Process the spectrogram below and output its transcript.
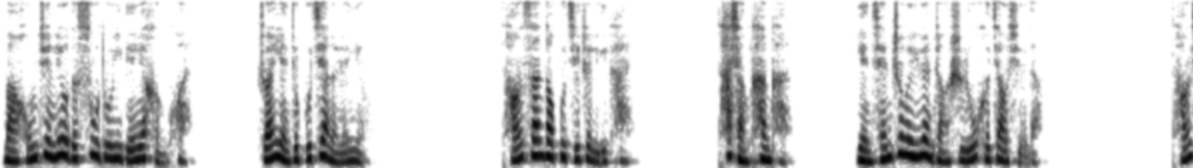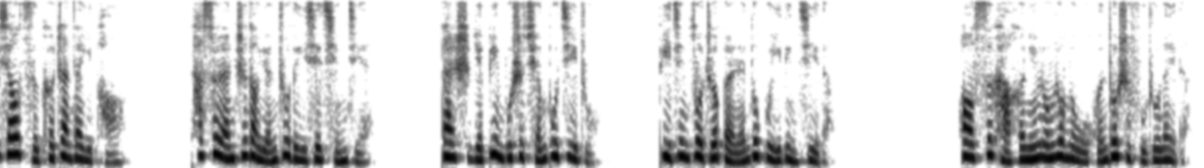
马红俊溜的速度一点也很快，转眼就不见了人影。唐三倒不急着离开，他想看看眼前这位院长是如何教学的。唐潇此刻站在一旁。他虽然知道原著的一些情节，但是也并不是全部记住，毕竟作者本人都不一定记得。奥斯卡和宁荣荣的武魂都是辅助类的，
